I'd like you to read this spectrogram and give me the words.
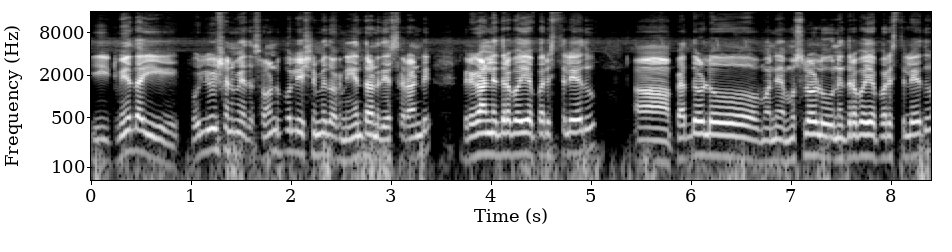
వీటి మీద ఈ పొల్యూషన్ మీద సౌండ్ పొల్యూషన్ మీద ఒక నియంత్రణ తీసుకురండి. పిల్లగాళ్ళు నిద్రపోయే పరిస్థితి లేదు. పెద్దోళ్ళు మన ముసలోళ్ళు నిద్రపోయే పరిస్థితి లేదు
